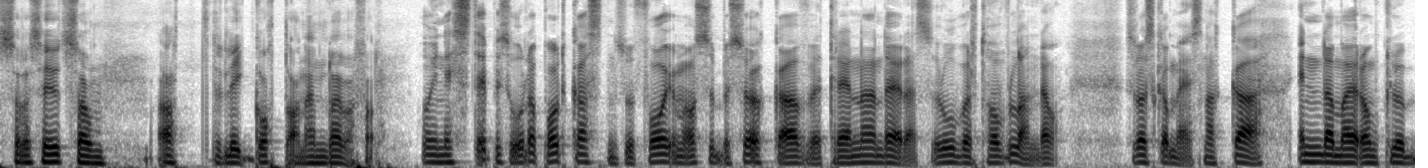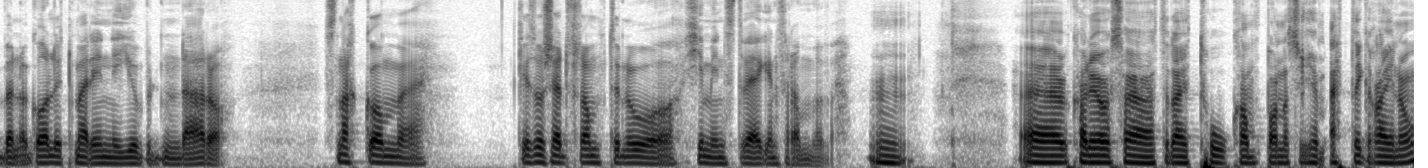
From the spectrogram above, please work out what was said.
Så det ser ut som at det ligger godt an ennå, i hvert fall. Og i neste episode av podkasten så får vi også besøk av treneren deres, Robert Hovland. da. Så da skal vi snakke enda mer om klubben og gå litt mer inn i dybden der. Og snakke om hva som har skjedd fram til nå, og ikke minst veien framover. Mm. Eh, kan jeg også si at de to kampene som kommer etter Grei nå,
